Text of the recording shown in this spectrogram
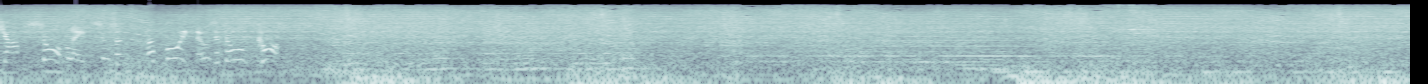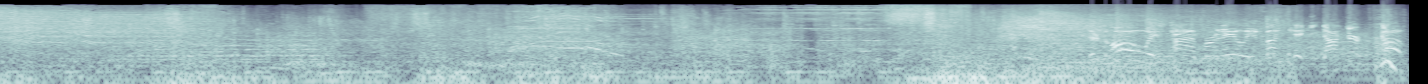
sharp saw blades, Susan. Avoid those at all costs. There's always time for an alien butt-kicking, Doctor. Go!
